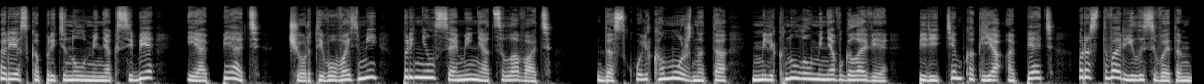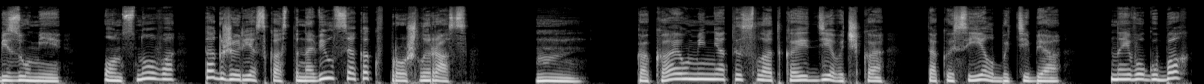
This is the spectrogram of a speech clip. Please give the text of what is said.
Резко притянул меня к себе и опять, черт его возьми, принялся меня целовать. Да сколько можно-то, мелькнуло у меня в голове, перед тем, как я опять растворилась в этом безумии. Он снова так же резко остановился, как в прошлый раз. «Ммм, «Какая у меня ты сладкая девочка! Так и съел бы тебя!» На его губах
